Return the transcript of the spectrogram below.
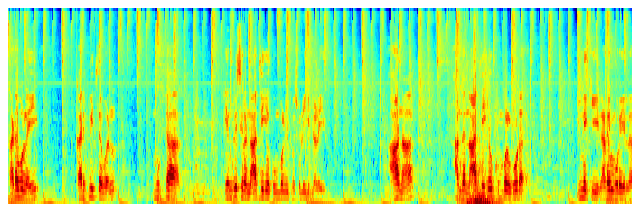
கடவுளை கற்பித்தவன் முட்டார் என்று சில நாத்திக கும்பல் இப்போ சொல்லிக்கிட்டு அலையுது ஆனால் அந்த நாத்திக கும்பல் கூட இன்னைக்கு நடைமுறையில்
